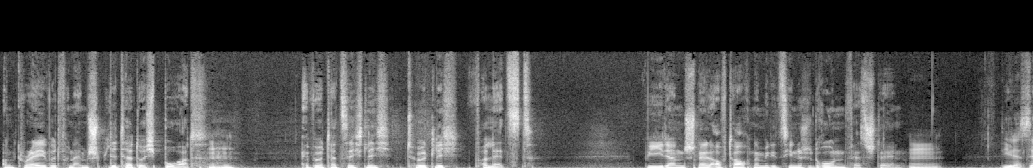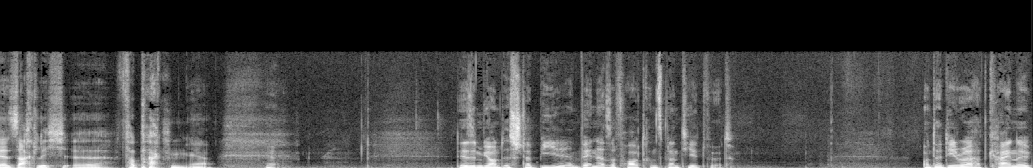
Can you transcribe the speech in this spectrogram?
und Gray wird von einem Splitter durchbohrt. Er wird tatsächlich tödlich verletzt. Wie dann schnell auftauchende medizinische Drohnen feststellen. Die das sehr sachlich äh, verpacken, ja. Der Symbiont ist stabil, wenn er sofort transplantiert wird. Und Adira hat keine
